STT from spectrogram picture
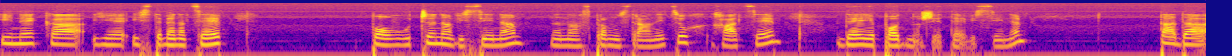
i neka je iz temena C povučena visina na naspravnu stranicu HC gde je podnožje te visine. Tada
